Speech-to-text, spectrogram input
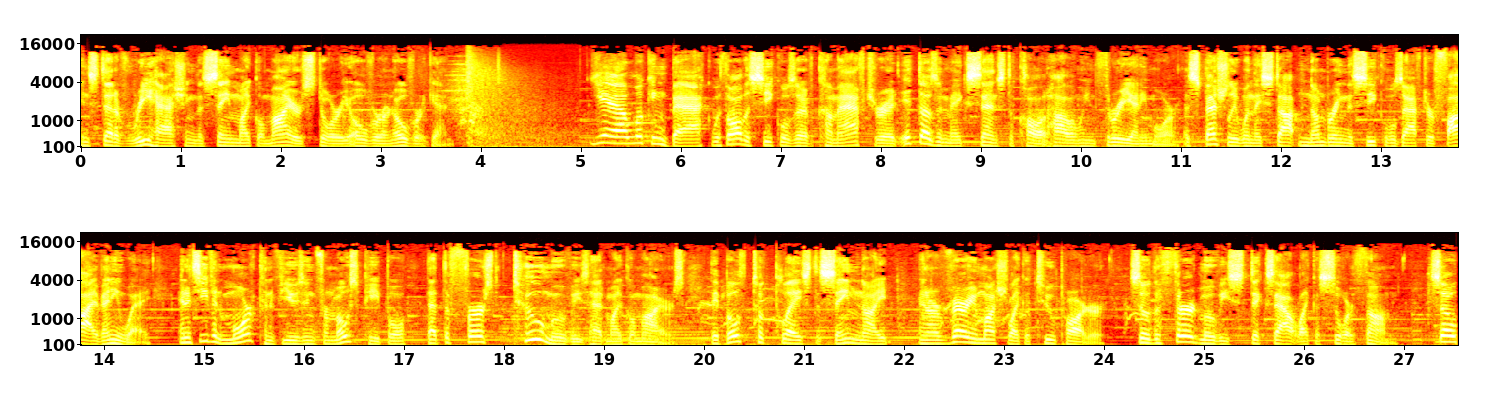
instead of rehashing the same Michael Myers story over and over again. Yeah, looking back, with all the sequels that have come after it, it doesn't make sense to call it Halloween 3 anymore, especially when they stopped numbering the sequels after 5 anyway. And it's even more confusing for most people that the first two movies had Michael Myers. They both took place the same night and are very much like a two parter, so the third movie sticks out like a sore thumb. So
